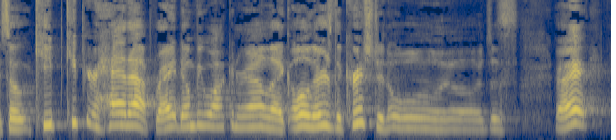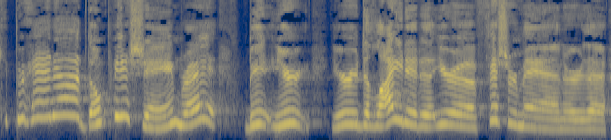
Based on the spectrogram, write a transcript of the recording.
So keep, keep your head up, right? Don't be walking around like, oh, there's the Christian. Oh just, right? Keep your head up. Don't be ashamed, right? Be, you're, you're delighted that you're a fisherman or that,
